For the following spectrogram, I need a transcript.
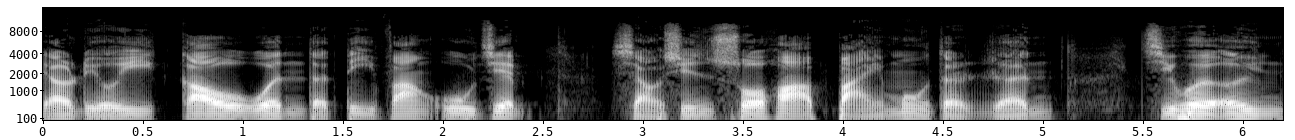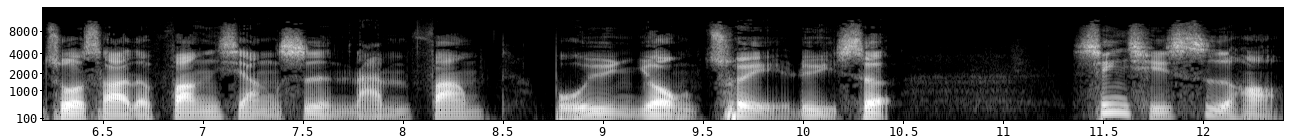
要留意高温的地方物件，小心说话白目的人。机会厄运坐煞的方向是南方，不运用翠绿色。星期四哈，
